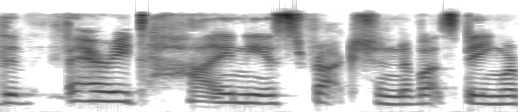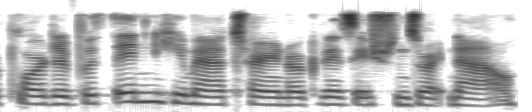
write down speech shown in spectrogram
the very tiniest fraction of what's being reported within humanitarian organizations right now.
